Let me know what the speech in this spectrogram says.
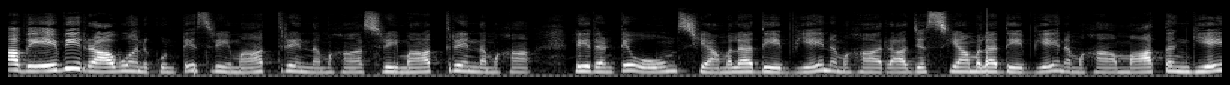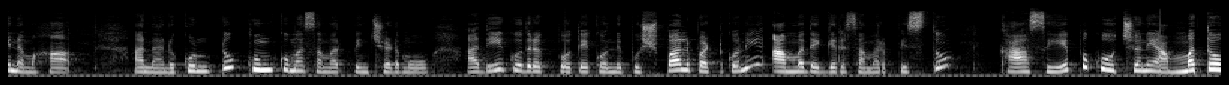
అవేవి రావు అనుకుంటే శ్రీమాత్రే నమ శ్రీమాత్రే నమ. లేదంటే ఓం శ్యామలాదేవ్యే నమ రాజశ్యామలాదేవ్యే నమ మాతంగ్యే నమ. అని అనుకుంటూ కుంకుమ సమర్పించడము. అదీ కుదరకపోతే కొన్ని పుష్పాలు పట్టుకొని అమ్మ దగ్గర సమర్పిస్తూ కాసేపు కూర్చొని అమ్మతో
